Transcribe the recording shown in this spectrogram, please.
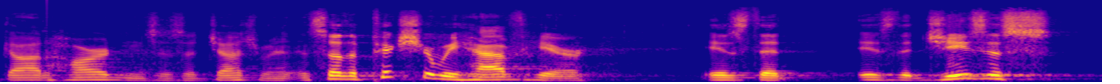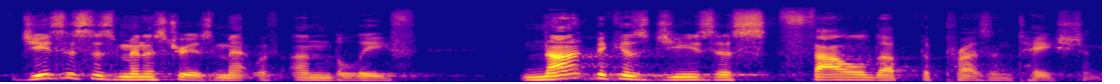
God hardens as a judgment. And so the picture we have here is that, is that Jesus, Jesus' ministry is met with unbelief, not because Jesus fouled up the presentation,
